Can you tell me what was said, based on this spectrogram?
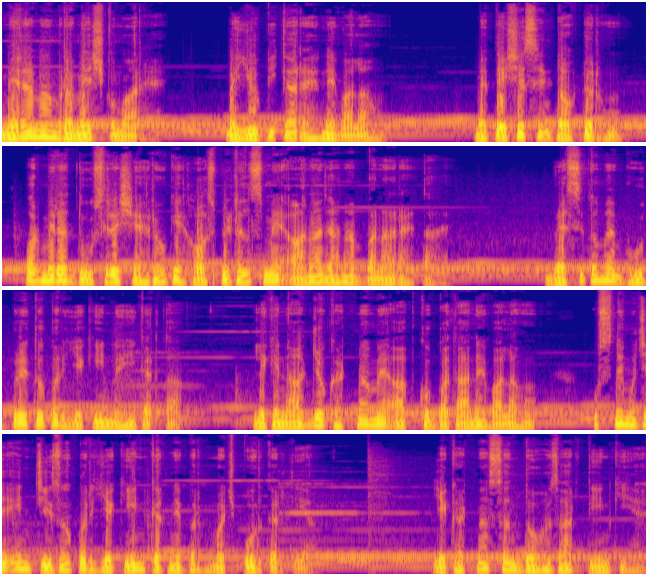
मेरा नाम रमेश कुमार है। मैं यूपी का रहने वाला हूँ। मैं पेशे से डॉक्टर हूँ और मेरा दूसरे शहरों के हॉस्पिटल्स में आना जाना बना रहता है। वैसे तो मैं भूत प्रेतों पर यकीन नहीं करता, लेकिन आज जो घटना मैं आपको बताने वाला हूँ, उसने मुझे इन चीज़ों पर यकीन करने पर मजबूर कर दिया। ये घटना सन 2003 की है।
